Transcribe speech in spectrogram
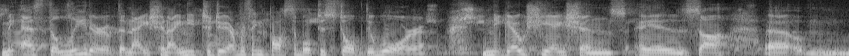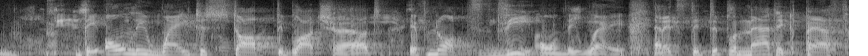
me, as the leader of the nation, I need to do everything possible to stop the war. Negotiations is uh, uh, the only way to stop the bloodshed, if not the only way. And it's the diplomatic path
